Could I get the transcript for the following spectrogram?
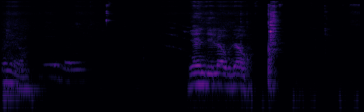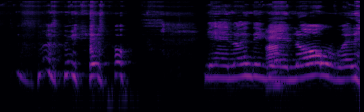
Ayun. Yan, dilaw daw. yellow. Yellow, hindi Ah? yellow. Bali.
